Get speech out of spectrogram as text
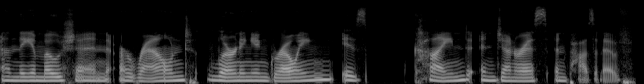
and the emotion around learning and growing is kind and generous and positive.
